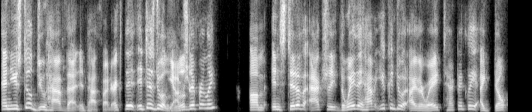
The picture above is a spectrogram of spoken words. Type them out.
And you still do have that in Pathfinder. It, it does do a Yeah, little sure. differently. Um, instead of actually the way they have it, you can do it either way. Technically, I don't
